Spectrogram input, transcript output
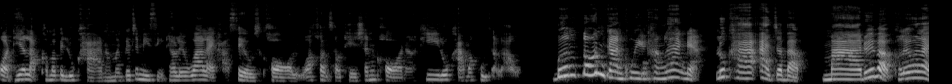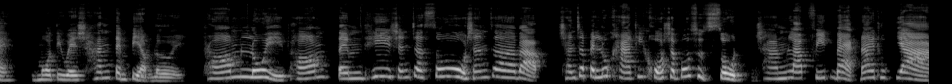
ก่อนที่จะรับเข้ามาเป็นลูกค้าเนาะมันก็จะมีสิ่งที่เรียกว่าอะไรคะ sales call หรือว่า consultation call นะที่ลูกค้ามาคุยกับเรา เบื้องต้นการคุยกันครั้งแรกเนี่ย ลูกค้าอาจจะแบบมาด้วยแบบเขาเรียกว่าอะไร motivation เต็มเปี่ยมเลย พร้อมลุย พร้อมเต็มที่ฉันจะสู้ ฉันจะแบบ ฉันจะเป็นลูกค้าที่โคชเบิลสุดๆ ฉันรับฟีดแบ็ได้ทุกอย่าง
